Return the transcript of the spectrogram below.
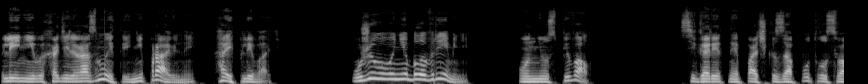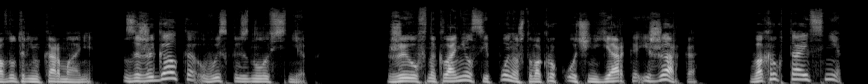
Линии выходили размытые, неправильные. Ай, плевать. У Живого не было времени. Он не успевал. Сигаретная пачка запуталась во внутреннем кармане. Зажигалка выскользнула в снег. Живов наклонился и понял, что вокруг очень ярко и жарко. Вокруг тает снег.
